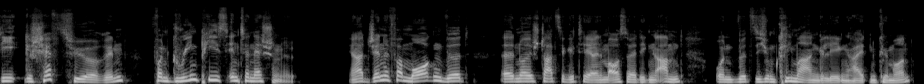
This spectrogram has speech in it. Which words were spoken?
die Geschäftsführerin von Greenpeace International. Ja, Jennifer Morgan wird äh, neue Staatssekretärin im Auswärtigen Amt und wird sich um Klimaangelegenheiten kümmern.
